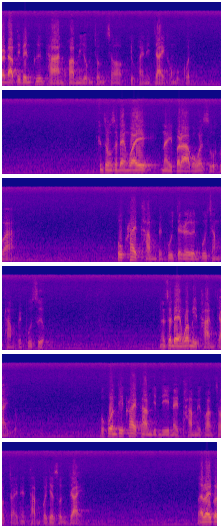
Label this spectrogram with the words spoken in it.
ระดับที่เป็นพื้นฐานความนิยมชมชอบอยู่ภายในใจของบุคคลท่านทรงแสดงไว้ในปราบวสูตรว่า ผู้ใคร่ธรรมเป็นผู้เจริญ ผู้ชังธรรมเป็นผู้เสื่อมนั้นแสดงว่ามีฐานใจอยู่ บุคคลที่ใคร่ธรรมยินดีในธรรมมีความชอบใจในธรรมก็จะสนใจ อะไรก็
